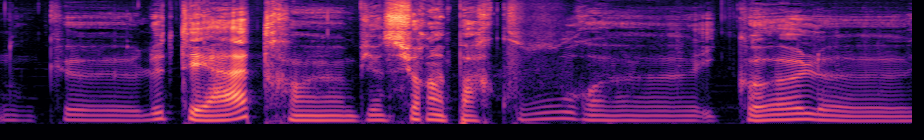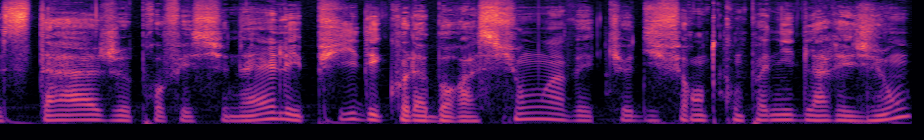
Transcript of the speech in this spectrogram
Donc euh, le théâtre, hein, bien sûr un parcours, euh, école, euh, stage professionnel, et puis des collaborations avec différentes compagnies de la région,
